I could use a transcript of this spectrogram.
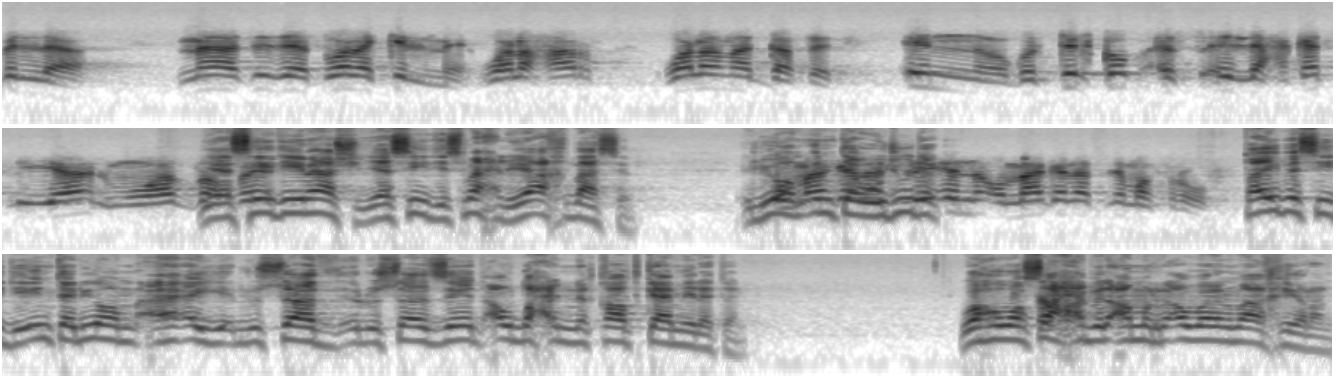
بالله. ما زدت ولا كلمة ولا حرف ولا نقصت. إنه قلت لكم اللي حكت لي إياه الموظف يا سيدي ماشي. يا سيدي اسمح لي يا أخ باسل. اليوم أنت قالت وجودك لي انه وما قالت لي مصروف. طيب يا سيدي أنت اليوم هي الاستاذ الأستاذ زيد أوضح النقاط كاملة. وهو صاحب الأمر اولا وأخيرا.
